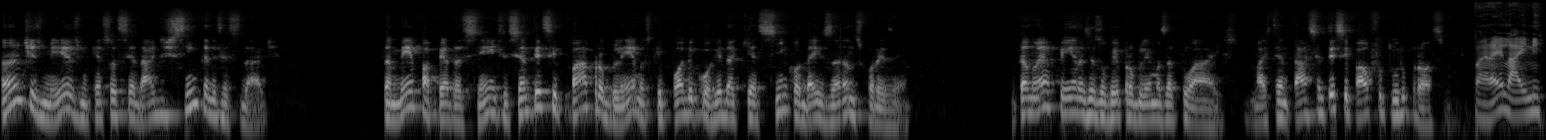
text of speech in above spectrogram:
antes mesmo que a sociedade sinta necessidade. Também é papel da ciência se antecipar problemas que podem ocorrer daqui a 5 ou 10 anos, por exemplo. Então não é apenas resolver problemas atuais, mas tentar se antecipar ao futuro próximo. Para Elaine,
